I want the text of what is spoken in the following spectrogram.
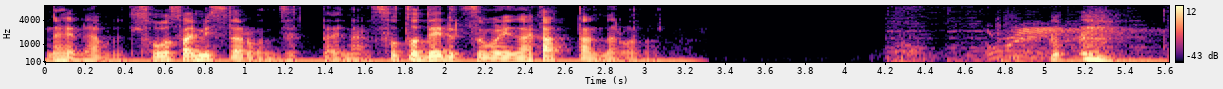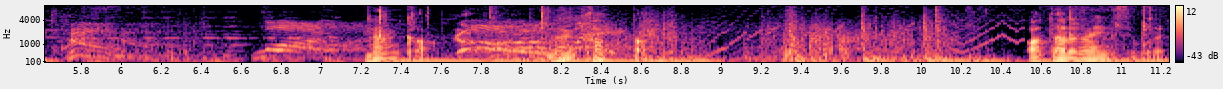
なんか多分操作ミスだろうな絶対。なんか外出るつもりなかったんだろうな。なんかなんか勝った。当たらないんですよこれ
